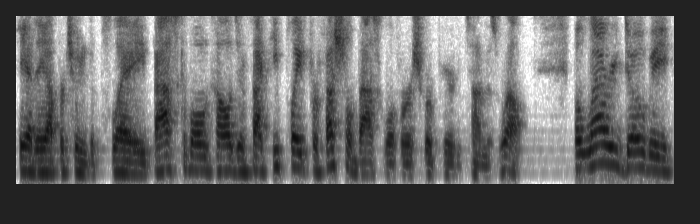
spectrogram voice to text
He had the opportunity to play basketball in college. In fact, he played professional basketball for a short period of time as well. But Larry Doby,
